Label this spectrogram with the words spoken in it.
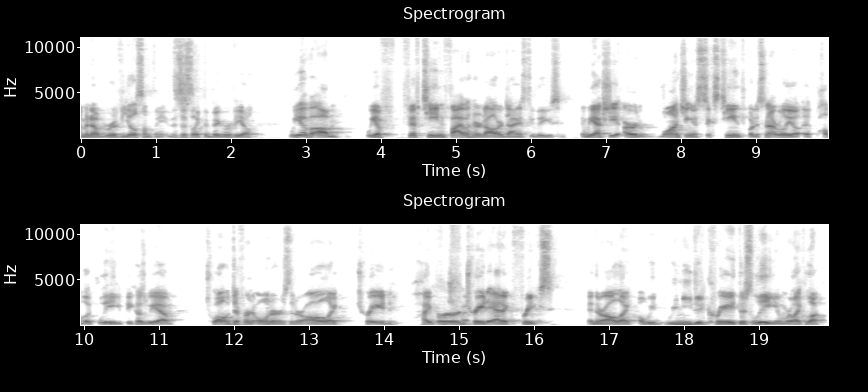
I'm gonna reveal something. This is like the big reveal. We have, um, we have 15 $500 dynasty leagues, and we actually are launching a 16th, but it's not really a, a public league because we have 12 different owners that are all like trade hyper trade addict freaks and they're all like, "Oh, we we need to create this league," and we're like, "Look,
